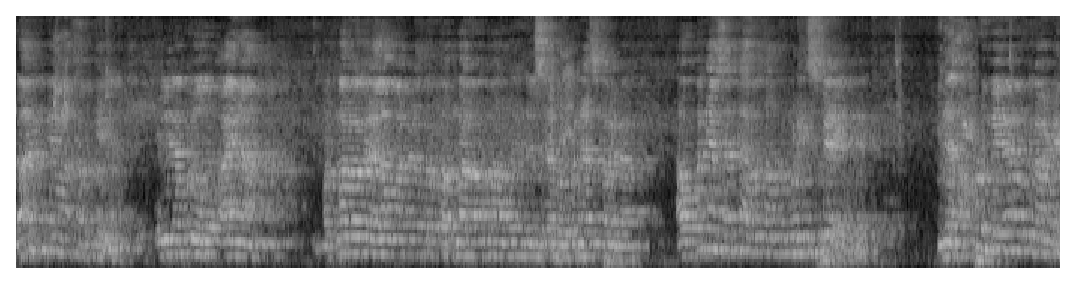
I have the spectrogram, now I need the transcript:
దానికి మేము ఆ సభకి వెళ్ళాం. వెళ్ళినప్పుడు ఆయన పద్మారావు గారు ఎలా మాట్లాడతారో పద్మారావు మా అందరికీ తెలిసిన ఉపన్యాసపరంగా ఆ ఉపన్యాసానికి ఆ రోజు అందరూ కూడా ఇన్స్పైర్ అయ్యారు ఇది అప్పుడు మేమేమనుకున్నామంటే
